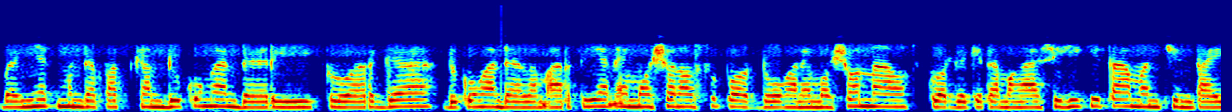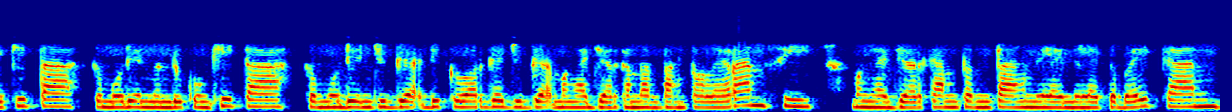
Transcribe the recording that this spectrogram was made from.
banyak mendapatkan dukungan dari keluarga, dukungan dalam artian emosional support, dukungan emosional, keluarga kita mengasihi kita, mencintai kita, kemudian kemudian mendukung kita, kemudian juga di keluarga juga mengajarkan tentang toleransi, mengajarkan tentang nilai-nilai kebaikan,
